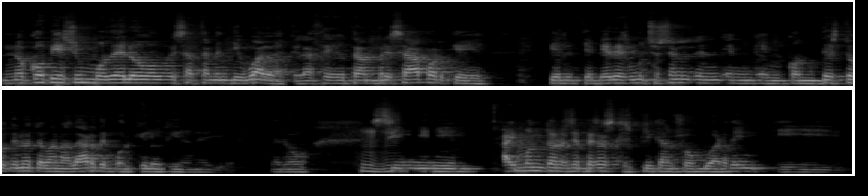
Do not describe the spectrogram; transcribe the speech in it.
no copies un modelo exactamente igual al que lo hace otra empresa porque te pierdes muchos en, contexto que no te van a dar de por qué lo tienen ellos. Pero si hay montones de empresas que explican su onboarding y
